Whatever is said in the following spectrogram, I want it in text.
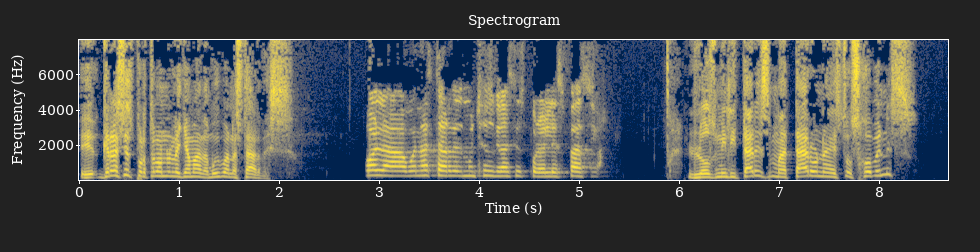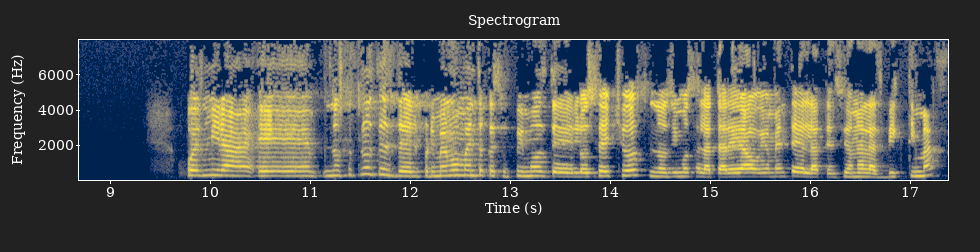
Eh, gracias por tomarnos la llamada, muy buenas tardes. Hola, buenas tardes, muchas gracias por el espacio. ¿Los militares mataron a estos jóvenes? Pues mira, eh, nosotros desde el primer momento que supimos de los hechos nos dimos a la tarea, obviamente, de la atención a las víctimas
